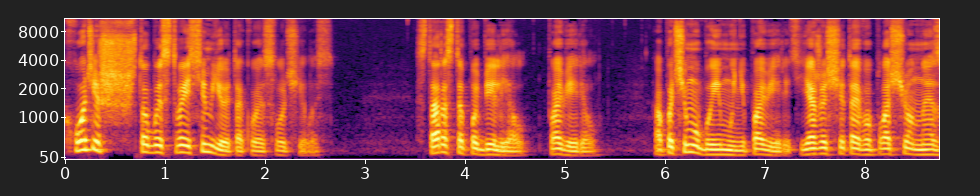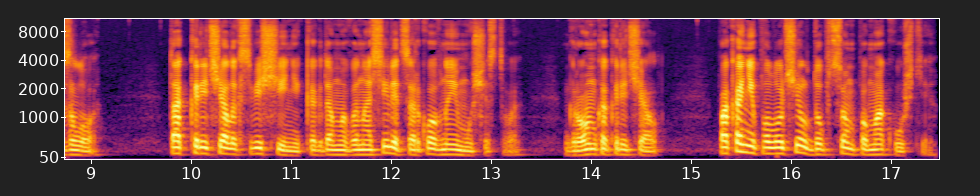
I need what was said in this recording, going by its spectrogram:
«Хочешь, чтобы с твоей семьей такое случилось?» Староста побелел, поверил. А почему бы ему не поверить? Я же, считай, воплощенное зло. Так кричал их священник, когда мы выносили церковное имущество. Громко кричал. Пока не получил дубцом по макушке.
